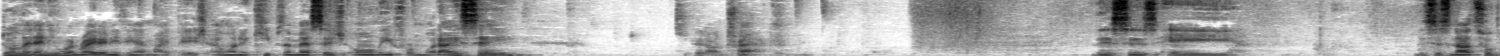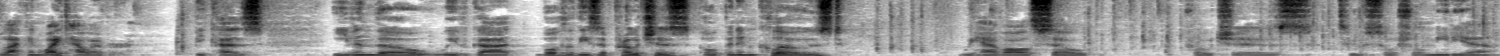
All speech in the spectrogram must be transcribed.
don't let anyone write anything on my page. I want to keep the message only from what I say. Keep it on track. This is a this is not so black and white, however, because even though we've got both of these approaches open and closed, we have also approaches to social media,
